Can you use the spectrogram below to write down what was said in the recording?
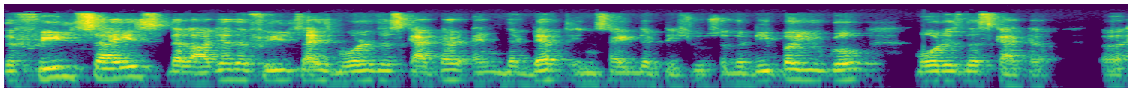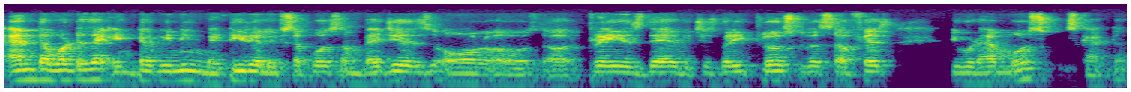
The field size, the larger the field size, more is the scatter and the depth inside the tissue. So the deeper you go, more is the scatter. Uh, and the what is the intervening material? If suppose some wedges or, or, or, tray is there which is very close to the surface you would have more scatter.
